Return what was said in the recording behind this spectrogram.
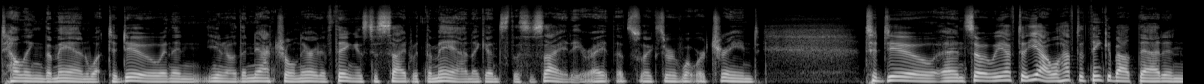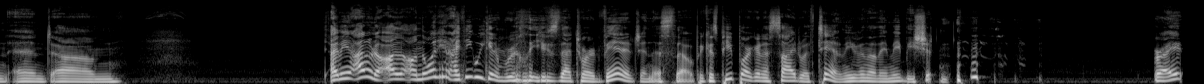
telling the man what to do. And then you know the natural narrative thing is to side with the man against the society right? That's like sort of what we're trained to do and so we have to yeah we'll have to think about that and and um I mean, I don't know. On the one hand, I think we can really use that to our advantage in this, though, because people are going to side with Tim, even though they maybe shouldn't. right?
